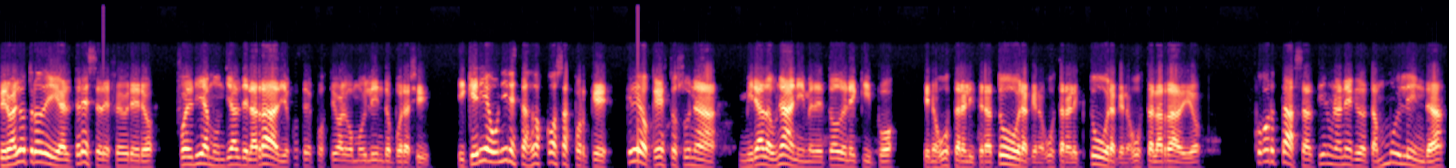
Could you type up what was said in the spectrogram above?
pero al otro día, el 13 de febrero, fue el Día Mundial de la Radio, que usted posteó algo muy lindo por allí. Y quería unir estas dos cosas porque creo que esto es una mirada unánime de todo el equipo, que nos gusta la literatura, que nos gusta la lectura, que nos gusta la radio. Cortázar tiene una anécdota muy linda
